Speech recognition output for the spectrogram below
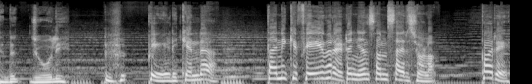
എന്റെ ജോലി പേടിക്കണ്ട. തനിക്ക് ഫേവർ ആയിട്ട് ഞാൻ സംസാരിച്ചോളാം. പോരെ.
